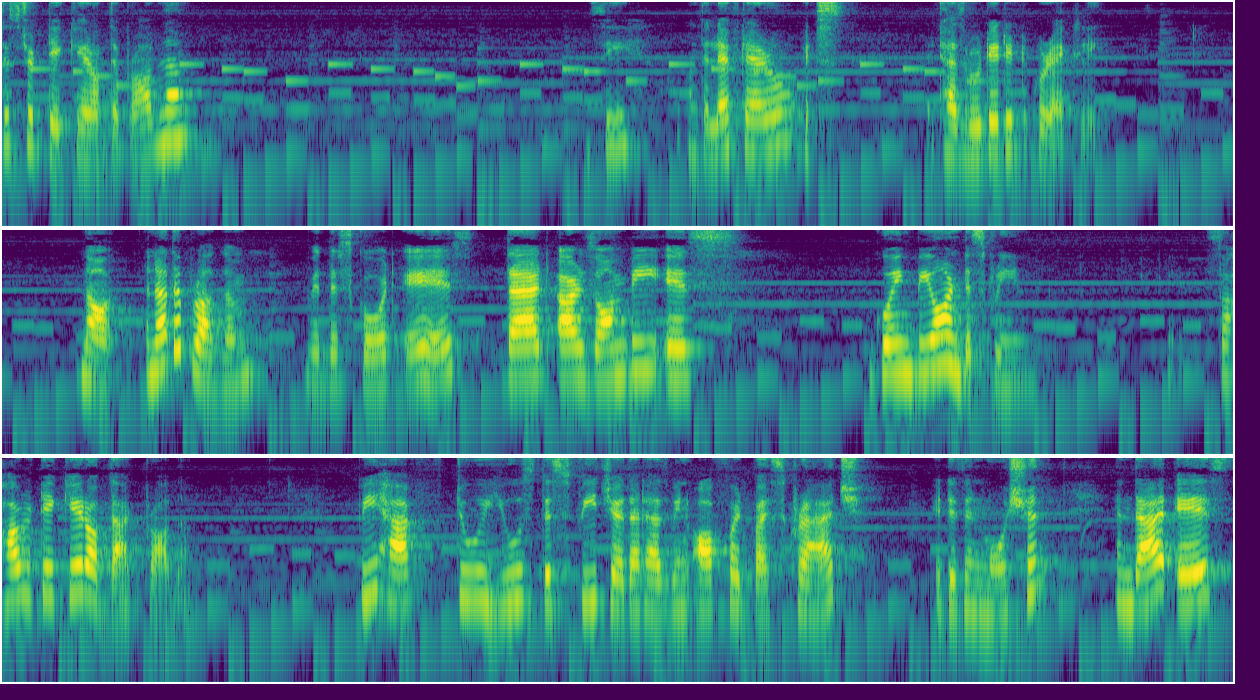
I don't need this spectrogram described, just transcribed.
this should take care of the problem. See on the left arrow, it's it has rotated correctly. Now another problem with this code is that our zombie is going beyond the screen. So how to take care of that problem? We have to use this feature that has been offered by Scratch. It is in motion, and that is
